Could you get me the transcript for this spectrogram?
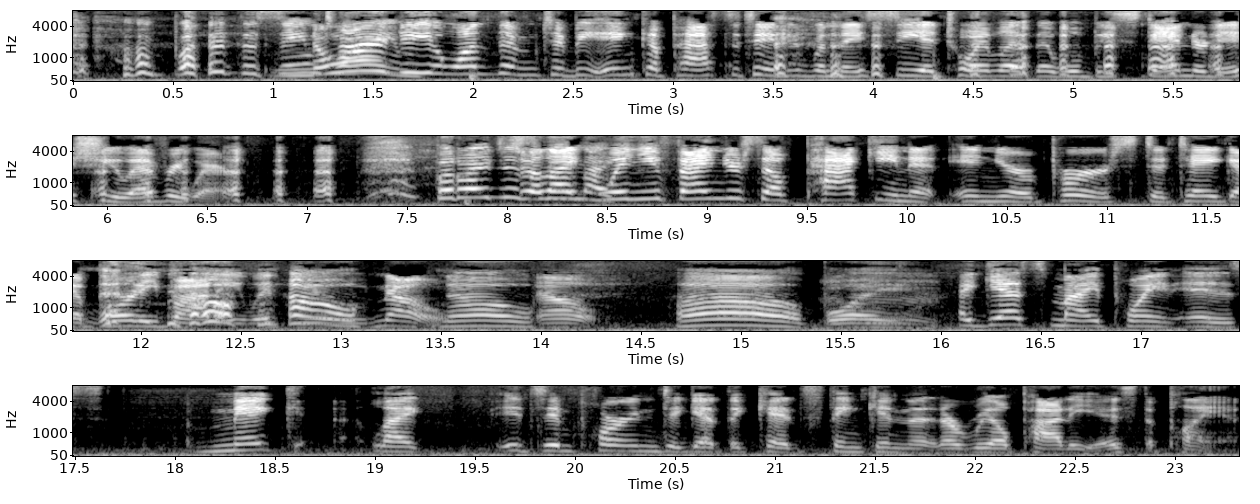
but at the same Nor time do you want them to be incapacitated when they see a toilet that will be standard issue everywhere. but I just So, mean, like, when you find yourself packing it in your purse to take a porty No, potty with no, you, no, no no. oh boy I guess my point is make like it's important to get the kids thinking that a real potty is the plan.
